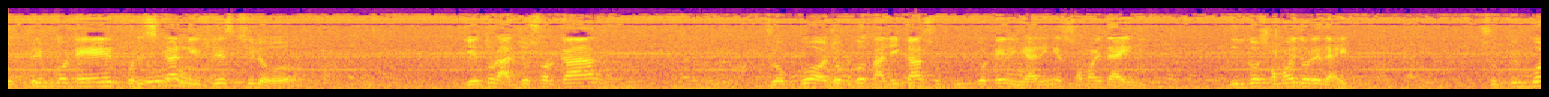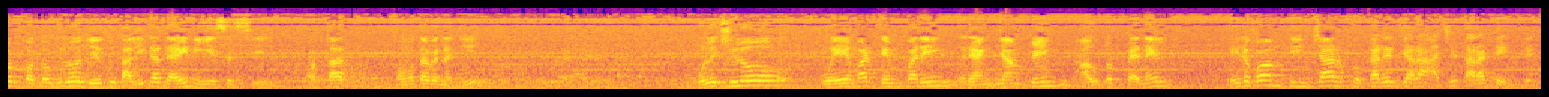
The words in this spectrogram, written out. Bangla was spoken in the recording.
সুপ্রিম কোর্টের পরিষ্কার নির্দেশ ছিল যেহেতু রাজ্য সরকার যোগ্য, অযোগ্য তালিকা সুপ্রিম কোর্টের হিয়ারিং এর সময় দেয়নি, দীর্ঘ সময় ধরে দেয়নি। সুপ্রিম কোর্ট কতগুলো যেহেতু তালিকা দেয়নি এসএসসি, অর্থাৎ মমতা ব্যানার্জি, বলেছিল OMR tampering, rank jumping out of panel এইরকম তিন, চার প্রকারের যারা আছে, তারা টেন্টেড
